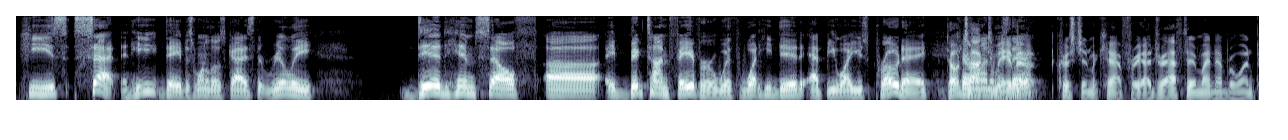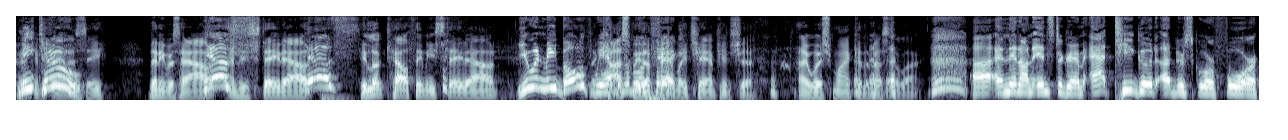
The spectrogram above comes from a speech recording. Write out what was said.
he's set. And he, Dave, is one of those guys that really did himself uh, a big time favor with what he did at BYU's Pro Day. Don't Carolina talk to me about Christian McCaffrey. I drafted him my number one pick Me in too. fantasy. Then he was out, Yes. and he stayed out. Yes. he looked healthy, and he stayed out. You and me both. We it had cost the me the pick. family championship. I wish Micah the best of luck. Uh, and then on Instagram, at tgood underscore four,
